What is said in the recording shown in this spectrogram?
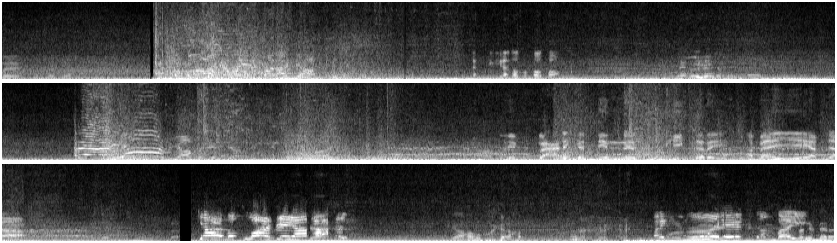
ओए कर दिया चलो, आ गया भाई इस बार आ गया क्या था थोड़ा था अरे यार यहाँ पे गिर गया कोई बैंड के दिन ने दुखी करे अबे ये अच्छा क्या बकवास है यार क्या हो गया? भाई तू एकदम भाई। अरे मेरा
